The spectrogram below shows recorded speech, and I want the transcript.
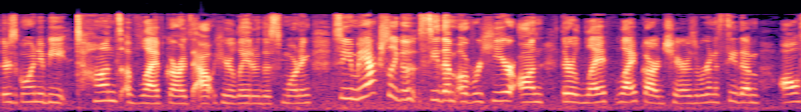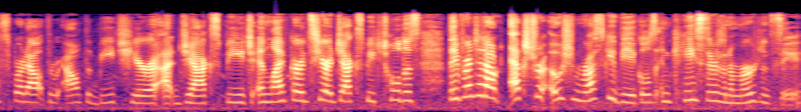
there's going to be tons of lifeguards out here later this morning. So you may actually go see them over here on their life lifeguard chairs. We're going to see them all spread out throughout the beach here at Jax Beach. And lifeguards here at Jax Beach told us they've rented out extra ocean rescue vehicles in case there's an emergency.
